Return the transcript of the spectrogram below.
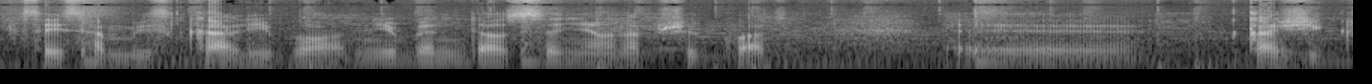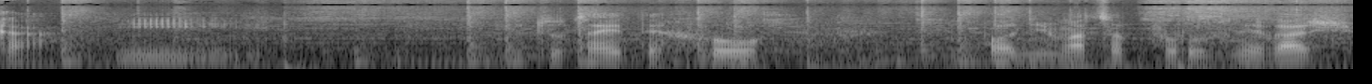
w tej samej skali, bo nie będę oceniał na przykład yy, Kazika i, tutaj The Who, bo nie ma co porównywać.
